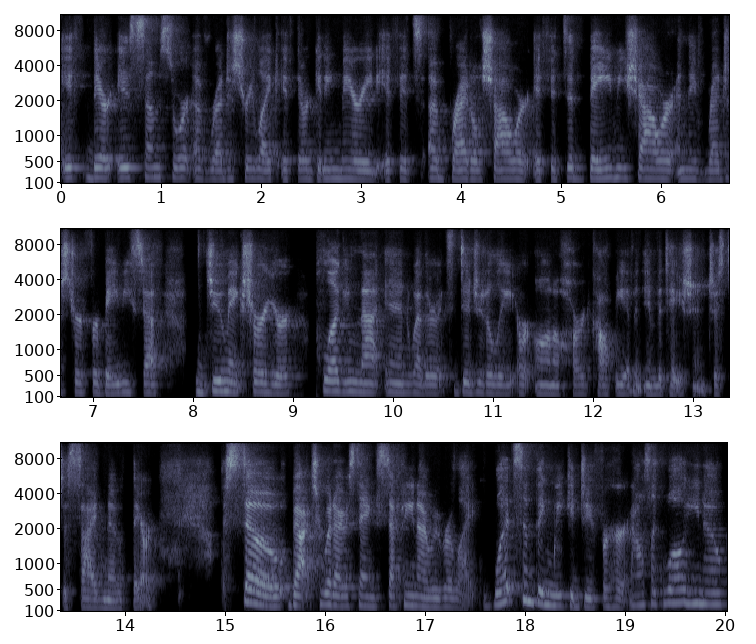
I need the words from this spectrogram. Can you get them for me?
if there is some sort of registry, like if they're getting married, if it's a bridal shower, if it's a baby shower and they've registered for baby stuff, do make sure you're plugging that in, whether it's digitally or on a hard copy of an invitation. Just a side note there so back to what I was saying, Stephanie and I, we were like, what's something we could do for her? And I was like, well, you know,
